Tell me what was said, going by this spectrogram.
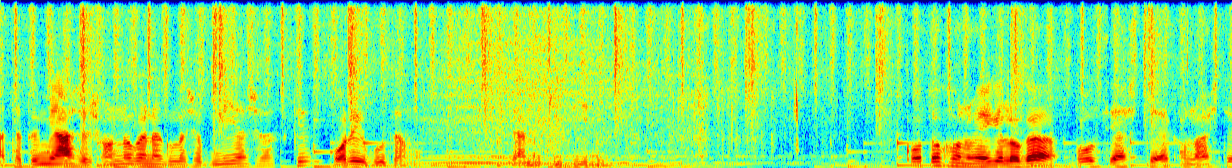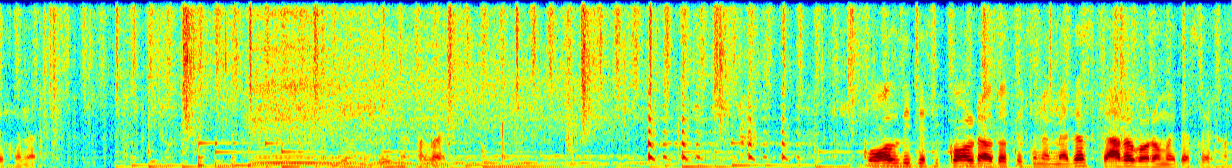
আচ্ছা তুমি আসো স্বর্ণ গয়নাগুলো সব নিয়ে আসো আজকে পরে বুঝামো যে আমি কি দিইনি কতক্ষণ হয়ে গেল গা? বলছি আসতে এখন আসতেছে না। কল দিতেছি কলটাও ধরতেছে না মেজাজটা আরও গরম হইতেছে এখন।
